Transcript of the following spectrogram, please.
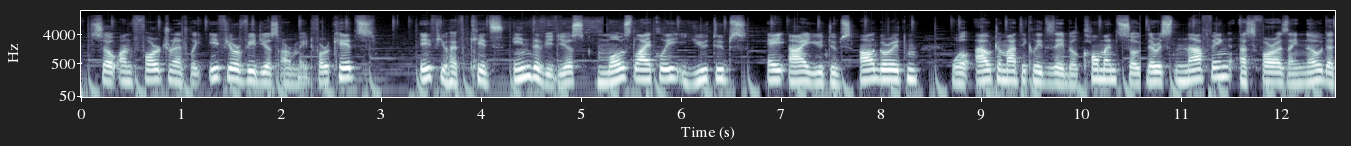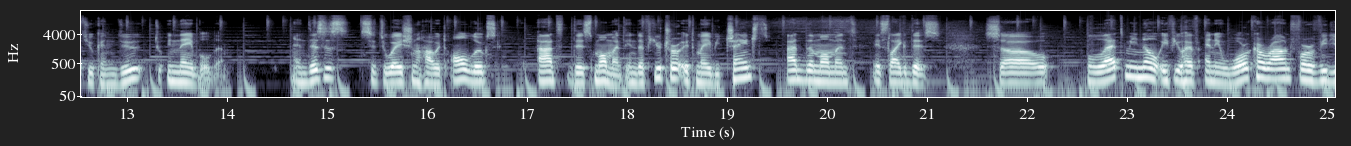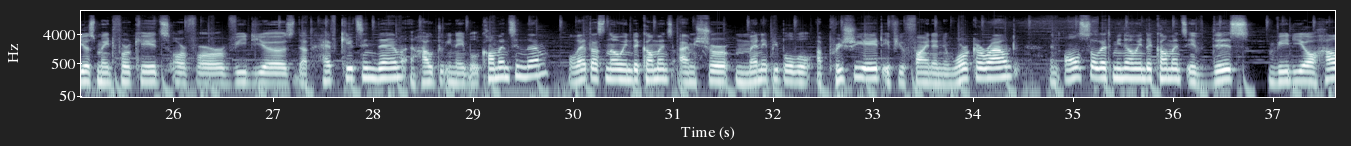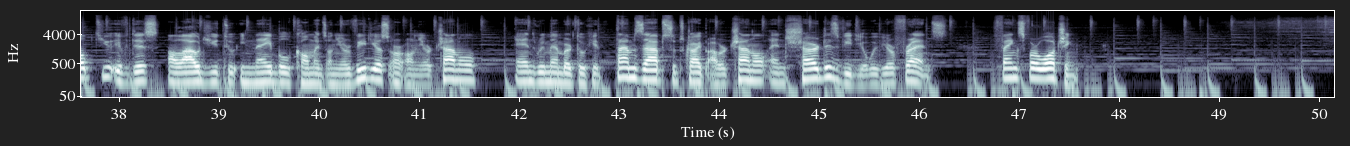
So unfortunately, if your videos are made for kids, if you have kids in the videos, most likely YouTube's AI, YouTube's algorithm will automatically disable comments, so there is nothing as far as I know that you can do to enable them. And this is situation how it all looks at this moment. In the future it may be changed, at the moment it's like this. So let me know if you have any workaround for videos made for kids or for videos that have kids in them, how to enable comments in them. Let us know in the comments, I'm sure many people will appreciate if you find any workaround. And also let me know in the comments if this video helped you, if this allowed you to enable comments on your videos or on your channel. And remember to hit thumbs up, subscribe our channel and share this video with your friends. Thanks for watching.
